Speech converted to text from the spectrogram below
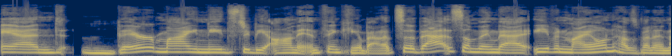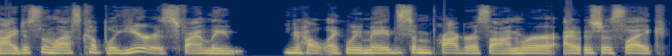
And their mind needs to be on it and thinking about it. So that's something that even my own husband and I just in the last couple years finally felt like we made some progress on where I was just like,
